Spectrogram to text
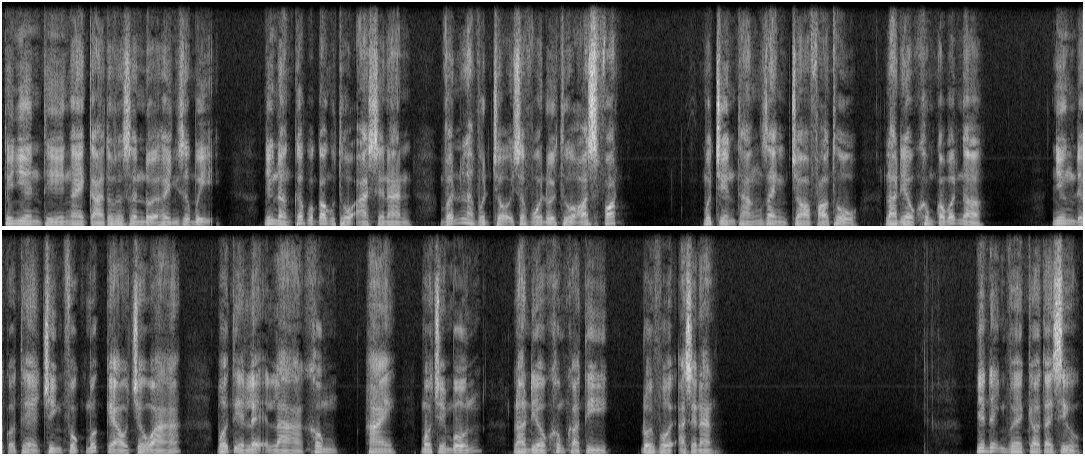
Tuy nhiên thì ngay cả Thompson đội hình dự bị, nhưng đẳng cấp của các cầu thủ Arsenal vẫn là vượt trội so với đối thủ Oxford. Một chiến thắng dành cho pháo thủ là điều không có bất ngờ. Nhưng để có thể chinh phục mức kèo châu Á với tỷ lệ là 0-2, 1 trên 4 là điều không khả thi đối với Arsenal. Nhận định về kèo tài xỉu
